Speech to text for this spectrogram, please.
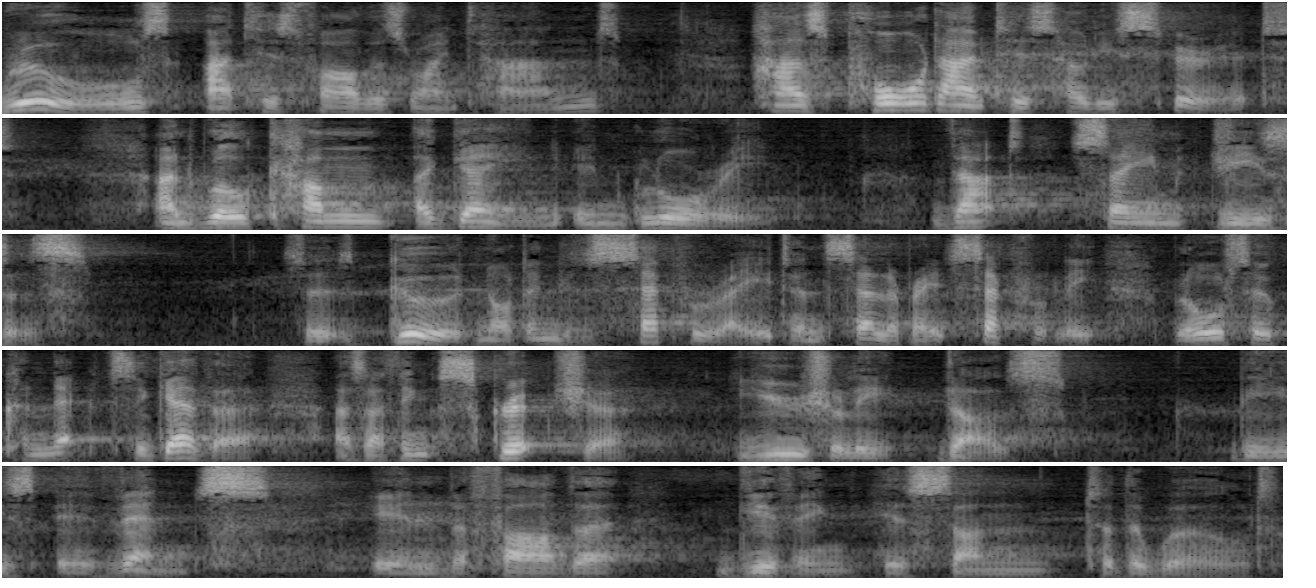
rules at his Father's right hand, has poured out his Holy Spirit and will come again in glory. That same Jesus. So it's good not only to separate and celebrate separately, but also connect together, as I think Scripture usually does. These events in the Father giving his Son to the world.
